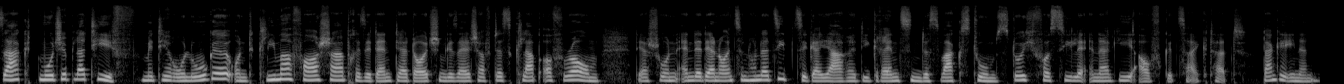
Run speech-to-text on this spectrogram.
sagt Mujib Latif, Meteorologe und Klimaforscher, Präsident der Deutschen Gesellschaft des Club of Rome, der schon Ende der 1970er Jahre die Grenzen des Wachstums durch fossile Energie aufgezeigt hat. Danke Ihnen.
